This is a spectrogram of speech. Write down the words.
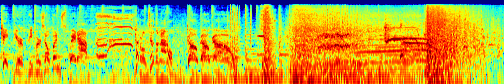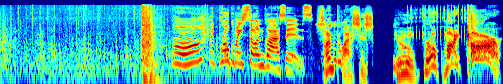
Keep your peepers open. Speed up. Oh, To the metal. Go, go, go. I broke my sunglasses. Sunglasses? You broke my car!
